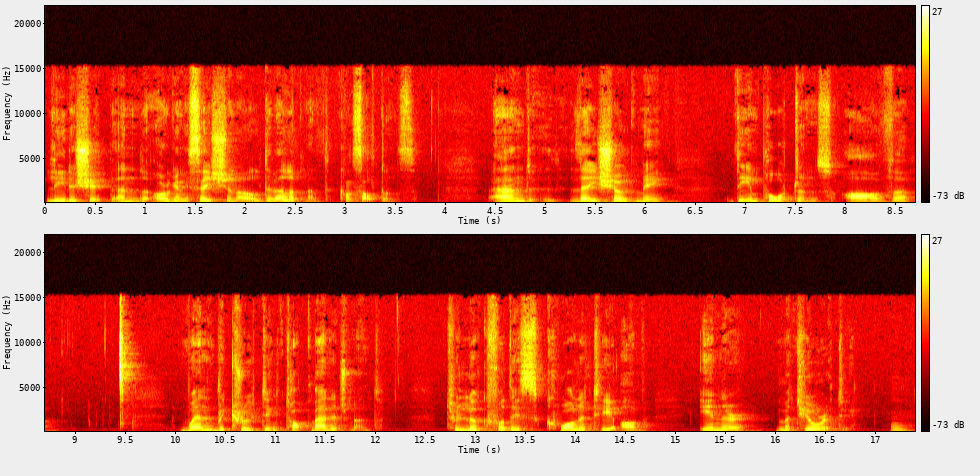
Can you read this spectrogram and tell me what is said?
leadership and organizational development consultants. And they showed me the importance of uh, when recruiting top management to look for this quality of inner maturity. Mm.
